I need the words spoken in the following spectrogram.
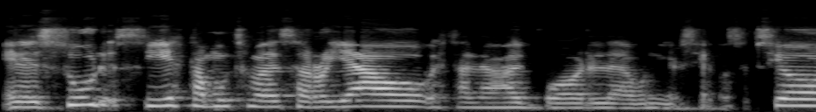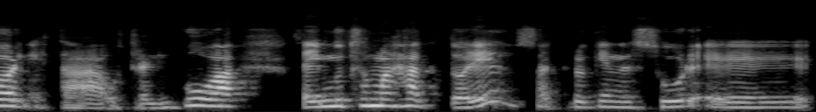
En el sur sí está mucho más desarrollado, está la, por la Universidad de Concepción, está Australia y Cuba, hay muchos más actores, o sea, creo que en el sur eh,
